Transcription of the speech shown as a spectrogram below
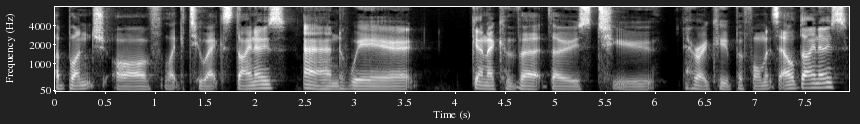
a bunch of like 2x dynos, and we're gonna convert those to Heroku Performance L dynos,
